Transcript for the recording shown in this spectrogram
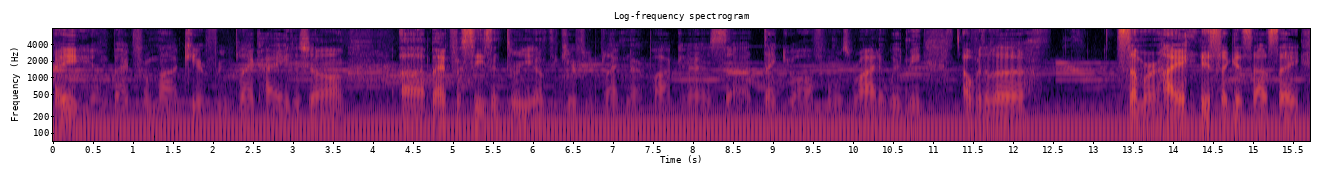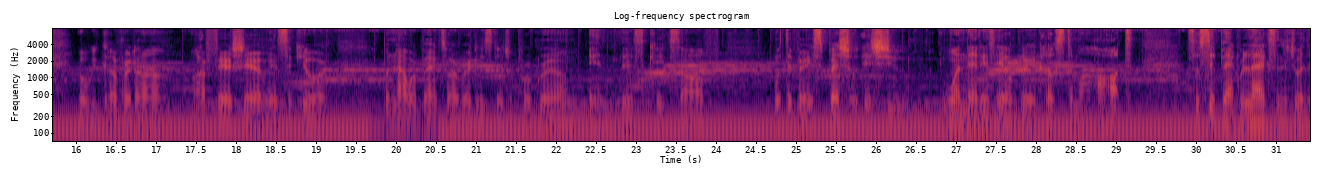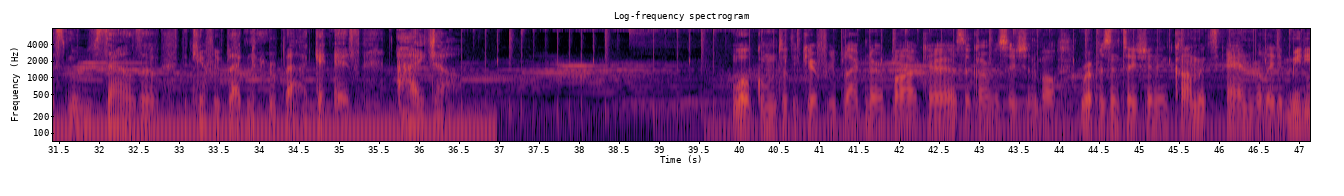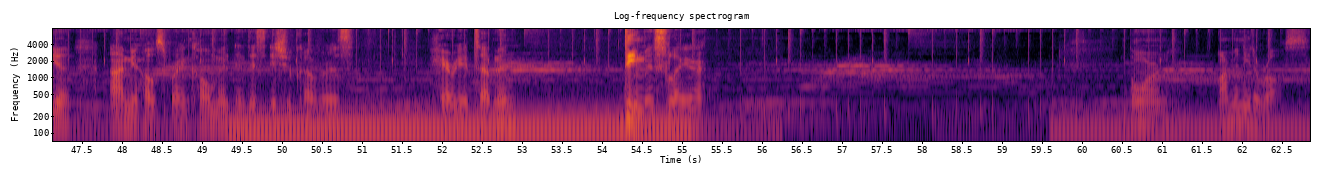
Hey, I'm back from my Carefree Black hiatus, y'all. Uh, back for season three of the Carefree Black Nerd podcast. Uh, thank you all for was riding with me over the little summer hiatus, I guess I'll say, where we covered um, our fair share of Insecure. But now we're back to our regularly scheduled program, and this kicks off with a very special issue, one that is held very close to my heart. So sit back, relax, and enjoy the smooth sounds of the Carefree Black Nerd Podcast. Alright, y'all. Welcome to the Carefree Black Nerd Podcast, a conversation about representation in comics and related media. I'm your host, Frank Coleman, and this issue covers Harriet Tubman, Demon Slayer. Born Araminta Ross,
